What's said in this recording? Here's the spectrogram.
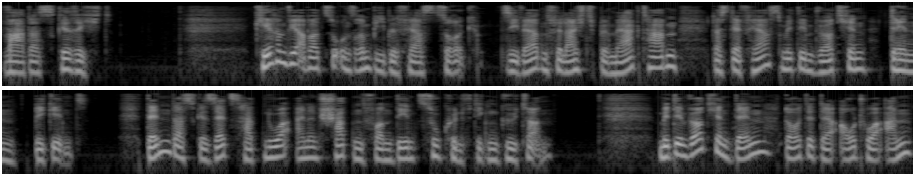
war das Gericht. Kehren wir aber zu unserem Bibelvers zurück. Sie werden vielleicht bemerkt haben, dass der Vers mit dem Wörtchen denn beginnt. Denn das Gesetz hat nur einen Schatten von den zukünftigen Gütern. Mit dem Wörtchen denn deutet der Autor an,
